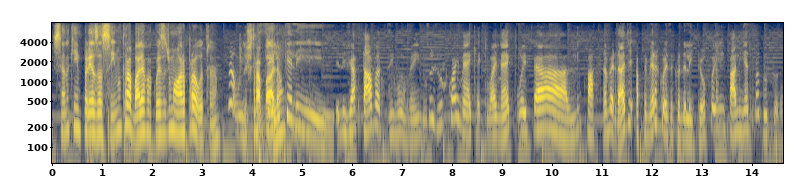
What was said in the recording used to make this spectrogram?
Sendo que empresa assim não trabalha com a coisa de uma hora para outra, né? Não, Eles trabalham. sendo que ele, ele já estava desenvolvendo isso junto com o iMac. É que o iMac foi pra limpar. Na verdade, a primeira coisa quando ele entrou foi limpar a linha de produto, né?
